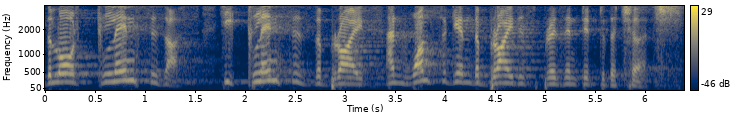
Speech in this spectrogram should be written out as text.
The Lord cleanses us, He cleanses the bride, and once again the bride is presented to the church.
